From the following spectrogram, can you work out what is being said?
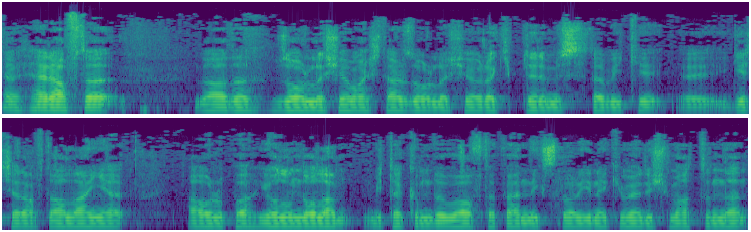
Evet, her hafta daha da zorlaşıyor, maçlar zorlaşıyor. Rakiplerimiz tabii ki e, geçen hafta Alanya Avrupa yolunda olan bir takımdı. Bu hafta Pendik Spor yine küme düşme hattından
